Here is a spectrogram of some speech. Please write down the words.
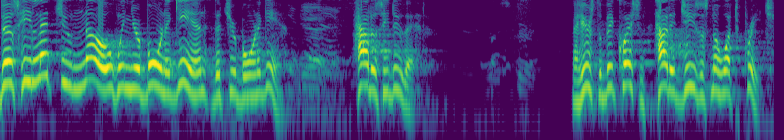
Does He let you know when you're born again that you're born again? How does He do that? Now here's the big question. How did Jesus know what to preach?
